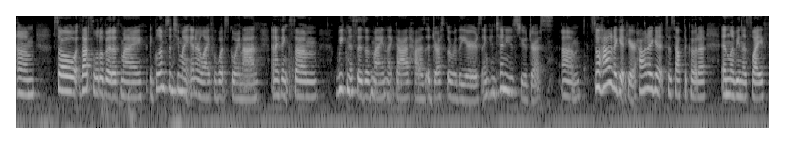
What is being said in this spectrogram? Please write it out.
Um, so that's a little bit of my a glimpse into my inner life of what's going on, and I think some weaknesses of mine that God has addressed over the years and continues to address. Um, so how did I get here? How did I get to South Dakota and living this life?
